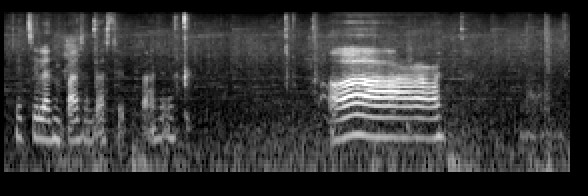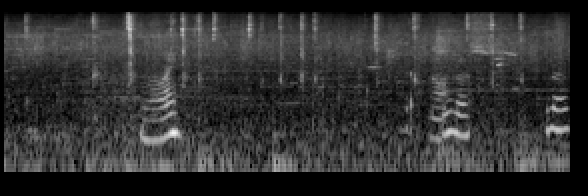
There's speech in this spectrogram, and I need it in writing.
Sitten silleen, että mä pääsen tästä hyppään sinne. Aa! Noin. No. Ylös. Ylös.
